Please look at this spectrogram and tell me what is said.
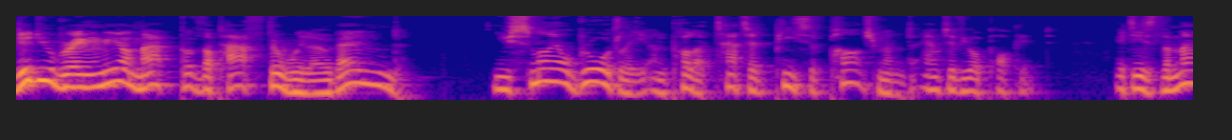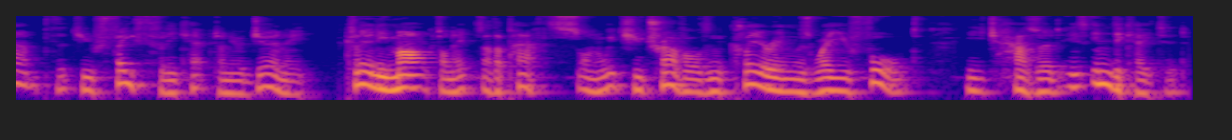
Did you bring me a map of the path to Willow Bend? You smile broadly and pull a tattered piece of parchment out of your pocket. It is the map that you faithfully kept on your journey. Clearly marked on it are the paths on which you travelled and clearings where you fought. Each hazard is indicated.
